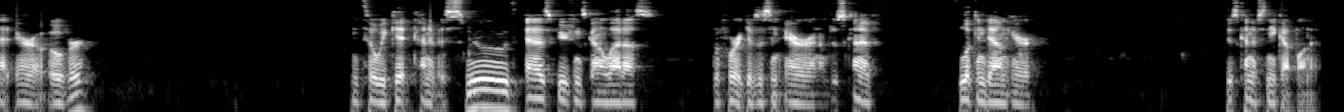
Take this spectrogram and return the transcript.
that arrow over until we get kind of as smooth as Fusion's going to let us before it gives us an error. And I'm just kind of looking down here, just kind of sneak up on it.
